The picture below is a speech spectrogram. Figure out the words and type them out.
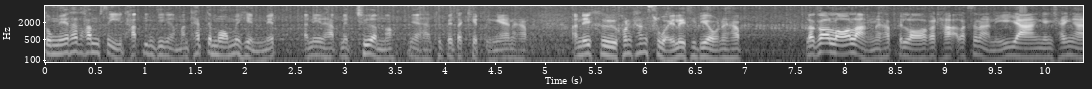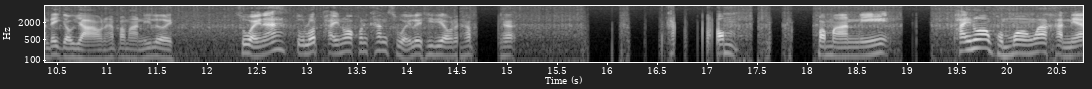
ตรงนี้ถ้าทำสีทับจริงๆอะมันแทบจะมองไม่เห็นเม็ดอันนี้นะครับเม็ดเชื่อมเนาะเนี่ยฮะที่เป็นตะเข็บอย่างเงี้ยนะครับอันนี้คือค่อนข้างสวยเลยทีเดียวนะครับ แล้วก็ล้อหลังนะครับเป็นล้อกระทะลักษณะนี้ยางยังใช้งานได้ยาวๆนะครับประมาณนี้เลย สวยนะตัวรถภายนอกค่อนข้างสวยเลยทีเดียวนะครับนะฮะอ้อมประมาณนี้ ภายนอกผมมองว่าคันนี้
